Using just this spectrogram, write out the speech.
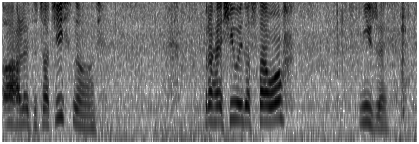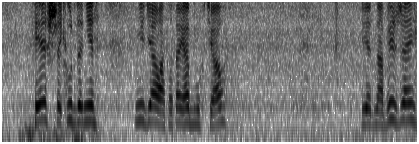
Ale to trzeba cisnąć. Trochę siły dostało. Niżej. Jeszcze kurde nie, nie działa to tak jakbym chciał. Jedna wyżej.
